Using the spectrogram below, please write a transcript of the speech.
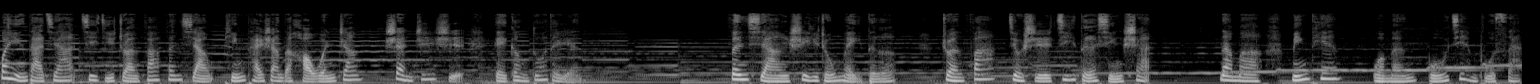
欢迎大家积极转发分享平台上的好文章、善知识给更多的人。分享是一种美德，转发就是积德行善。那么，明天我们不见不散。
